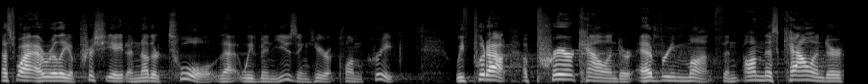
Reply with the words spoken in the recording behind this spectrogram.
That's why I really appreciate another tool that we've been using here at Plum Creek. We've put out a prayer calendar every month, and on this calendar,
